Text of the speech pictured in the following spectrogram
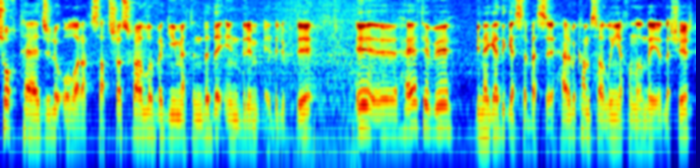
çox təcili olaraq satışa çıxarılıb və qiymətində də endirim edilibdir. E, e, həyət evi Binəqədi qəsəbəsi hərbi komissarlığın yaxınlığında yerləşir.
